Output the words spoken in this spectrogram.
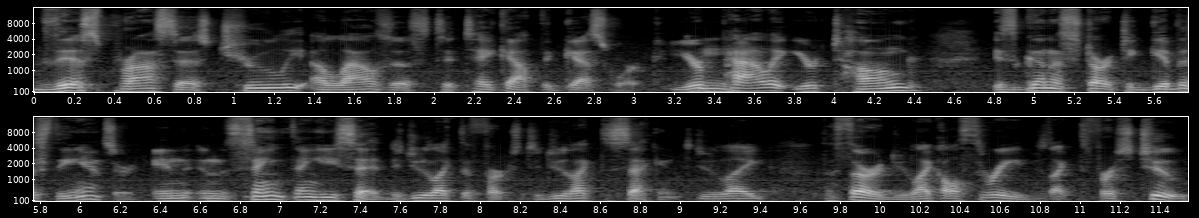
This process truly allows us to take out the guesswork. Your mm. palate, your tongue is going to start to give us the answer. And, and the same thing he said Did you like the first? Did you like the second? Did you like the third? Did you like all three? Did you like the first two?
